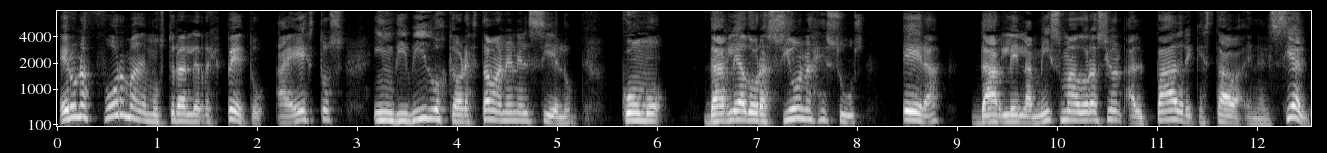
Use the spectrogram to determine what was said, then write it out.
era una forma de mostrarle respeto a estos individuos que ahora estaban en el cielo, como darle adoración a Jesús era darle la misma adoración al Padre que estaba en el cielo.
